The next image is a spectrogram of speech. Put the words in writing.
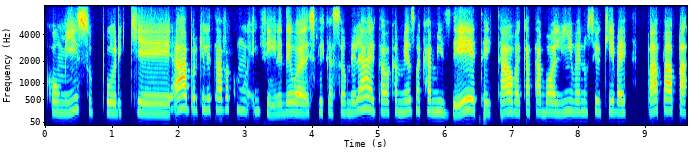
com isso porque. Ah, porque ele tava com. Enfim, ele deu a explicação dele. Ah, ele tava com a mesma camiseta e tal, vai catar bolinha, vai não sei o que, vai. Pá, pá, pá.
